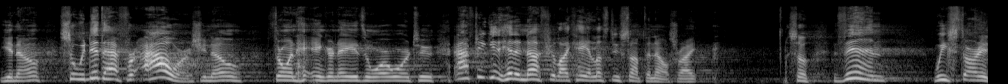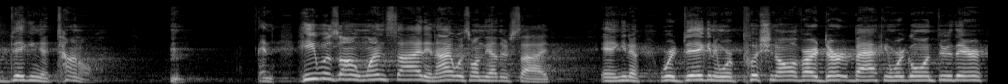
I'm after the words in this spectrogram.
you know? So we did that for hours, you know, throwing hand grenades in World War II. After you get hit enough, you're like, hey, let's do something else, right? So then we started digging a tunnel. and he was on one side, and I was on the other side. And, you know, we're digging and we're pushing all of our dirt back and we're going through there.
